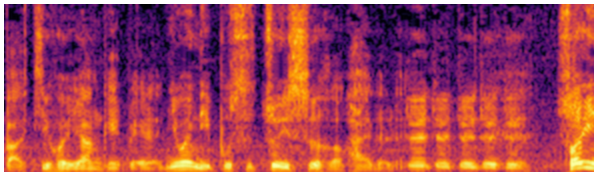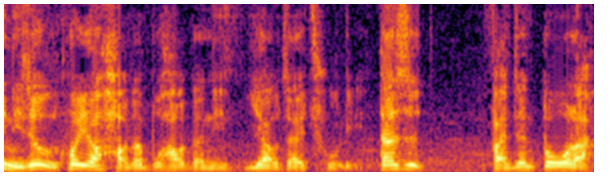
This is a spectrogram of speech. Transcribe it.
把机会让给别人？因为你不是最适合拍的人。对对对对对。所以你就会有好的不好的，你要再处理。但是反正多了，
